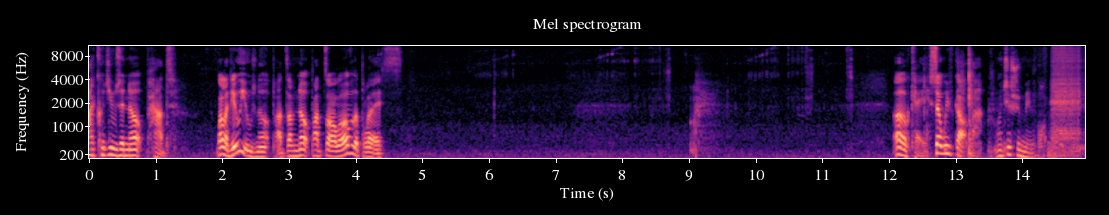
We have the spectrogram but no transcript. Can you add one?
I could use a notepad. Well, I do use notepads. I've notepads all over the place. Okay, so we've got that. We'll just remove that.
